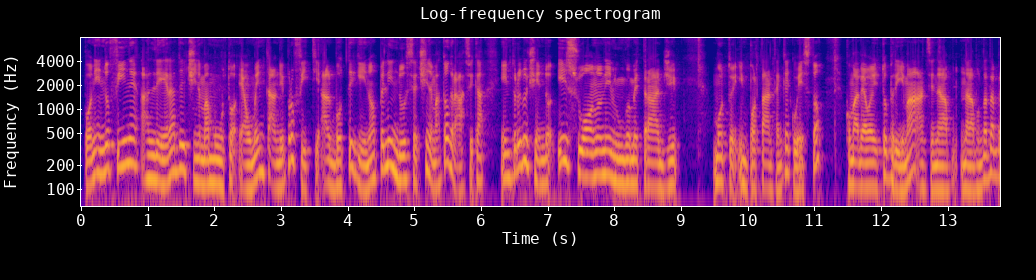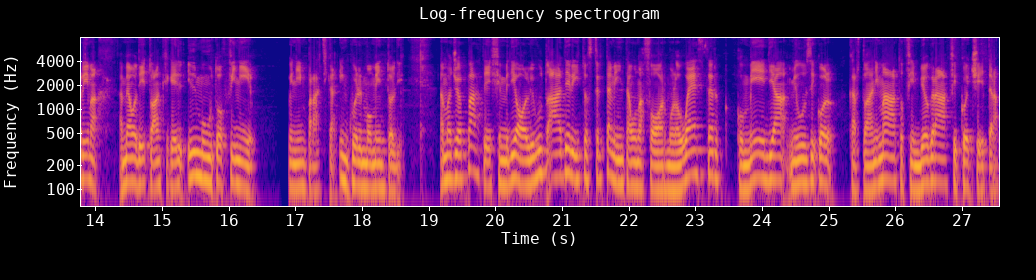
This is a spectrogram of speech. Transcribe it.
ponendo fine all'era del cinema muto e aumentando i profitti al botteghino per l'industria cinematografica, introducendo il suono nei lungometraggi. Molto importante anche questo, come abbiamo detto prima, anzi nella, nella puntata prima abbiamo detto anche che il, il muto finì, quindi in pratica in quel momento lì. La maggior parte dei film di Hollywood ha aderito strettamente a una formula western, commedia, musical, cartone animato, film biografico, eccetera.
